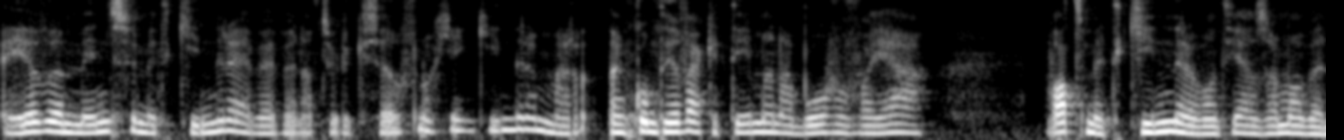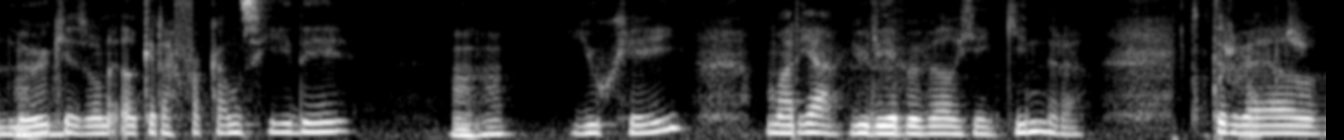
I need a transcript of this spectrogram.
heel veel mensen met kinderen, we hebben natuurlijk zelf nog geen kinderen, maar dan komt heel vaak het thema naar boven van ja, wat met kinderen? Want ja, dat is allemaal wel leuk, hè, zo'n elke dag vakantie-idee. Mhm. Joegé. Maar ja, jullie hebben wel geen kinderen. Terwijl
